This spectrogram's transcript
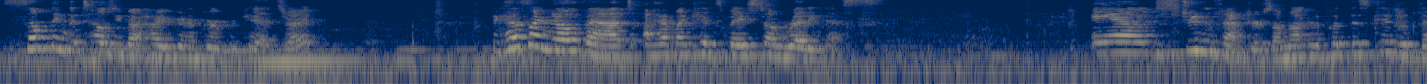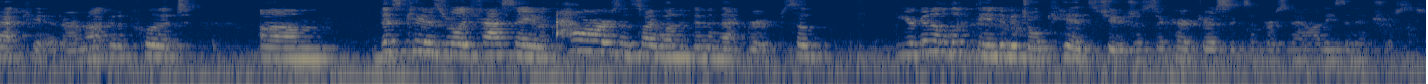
something that tells you about how you're going to group your kids, right? Because I know that, I have my kids based on readiness. And student factors. I'm not going to put this kid with that kid, or I'm not going to put, um, this kid is really fascinated with cars, and so I wanted them in that group. So you're going to look at the individual kids too, just their characteristics and personalities and interests.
